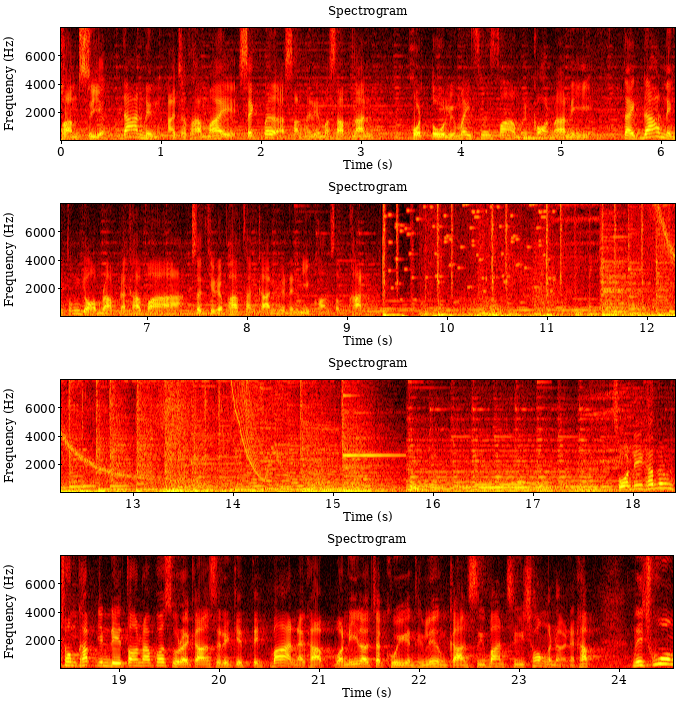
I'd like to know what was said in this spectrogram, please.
ความเสี่ยง ด้านหนึ่งอาจจะทำให้ sector อสังหาริมทรัพย์นั้นหดตัวหรือไม่ฟู่ฟ้าเหมือนก่อนหน้านี้ แต่อีกด้านหนึ่งต้องยอมรับนะครับว่าเสถียรภาพทางการเงินนั้นมีความสำคัญ วัสดีครับท่านผู้ชมครับ ยินดีต้อนรับเข้าสู่รายการเศรษฐกิจติดบ้านนะครับ วันนี้เราจะคุยกันถึงเรื่องของการซื้อบ้านซื้อช่องกันหน่อยนะครับในช่วง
